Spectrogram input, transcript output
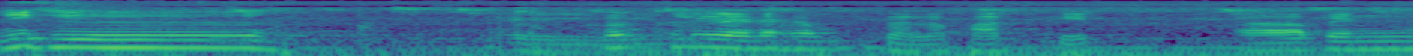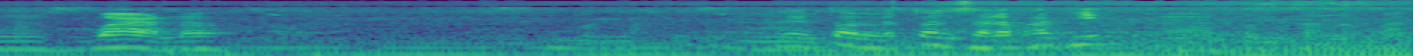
อันนี้คือไอ้เขาเขาเรียกอะไรนะครับสารพัดพิษอ่าเป็นว่านเนาะมันเรียกต้นต้นสารพัดพิษอ่าต้นสารพัด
